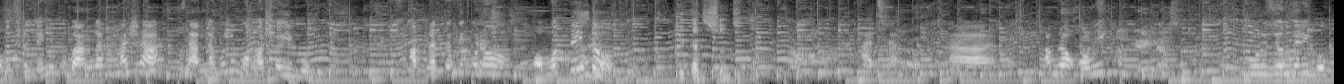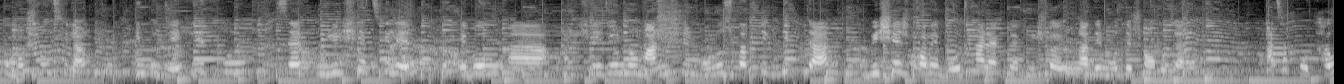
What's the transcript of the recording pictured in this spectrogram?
অবশ্য যেহেতু বাংলা ভাষা স্যার না বলে মহাশয়ই বলি। আপনার তাতে কোনো অমত নেই তো? ঠিক আছে, সঞ্চিতা। আচ্ছা আমরা অনেক গুরুজনদেরই বক্তব্য শুনছিলাম, কিন্তু যেহেতু স্যার পুলিশে ছিলেন এবং সেই জন্য মানুষের মনস্তাত্ত্বিক দিকটা বিশেষভাবে বোঝার একটা বিষয় ওনাদের মধ্যে সহজ আছে আচ্ছা কোথাও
